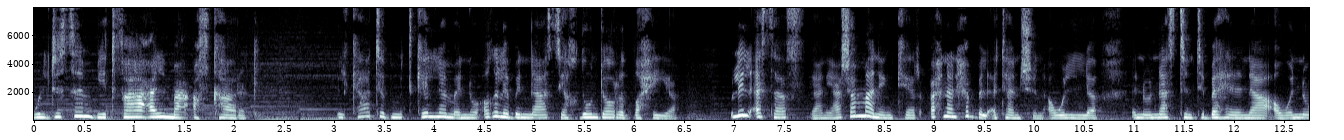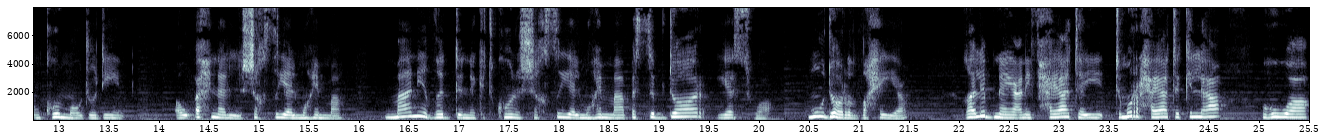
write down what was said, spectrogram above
والجسم بيتفاعل مع أفكارك. الكاتب متكلم إنه أغلب الناس ياخذون دور الضحية. وللأسف يعني عشان ما ننكر إحنا نحب الاتنشن أو إنه الناس تنتبه لنا أو إنه نكون موجودين أو إحنا الشخصية المهمة. ماني ضد إنك تكون الشخصية المهمة بس بدور يسوى مو دور الضحية. غالبنا يعني في حياته تمر حياته كلها وهو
